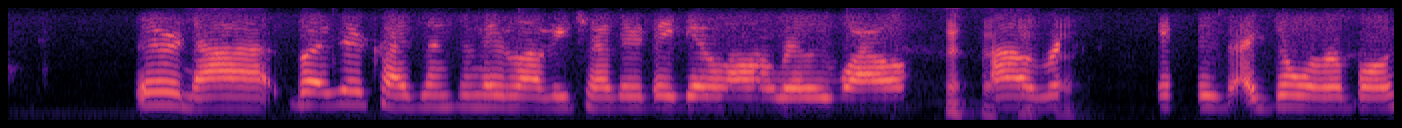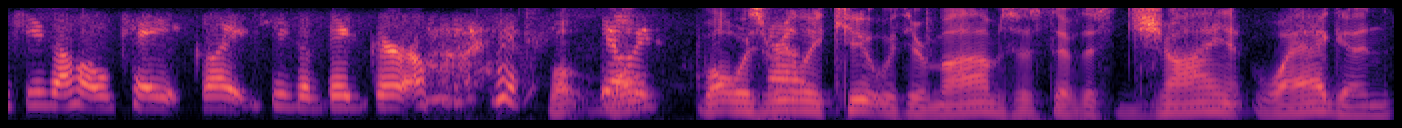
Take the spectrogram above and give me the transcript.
they're not, but they're cousins and they love each other. They get along really well. Uh, Rain is adorable. She's a whole cake. Like she's a big girl. What, what, what was really cute with your mom's is they have this giant wagon,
